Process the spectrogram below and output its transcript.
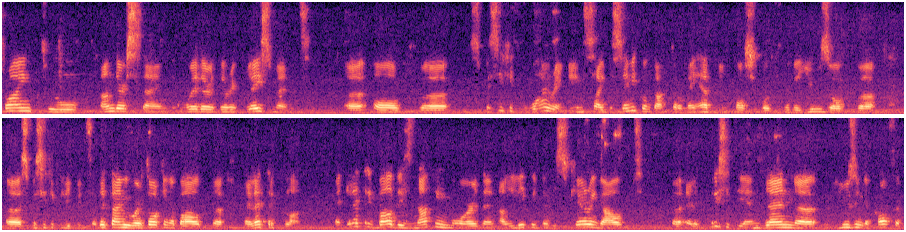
trying to understand whether the replacement uh, of uh, specific wiring inside the semiconductor may have been possible through the use of uh, specific liquids. At the time, we were talking about electric plant an electric bulb is nothing more than a liquid that is carrying out uh, electricity and then uh, using a concept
